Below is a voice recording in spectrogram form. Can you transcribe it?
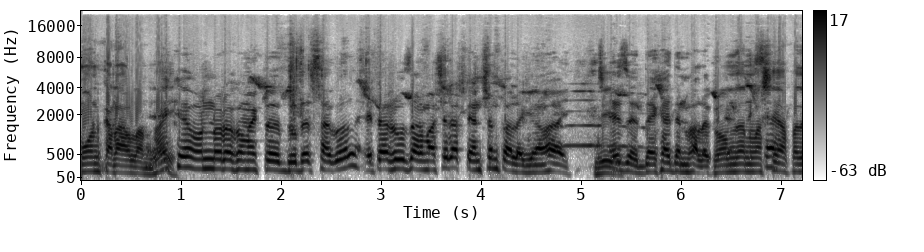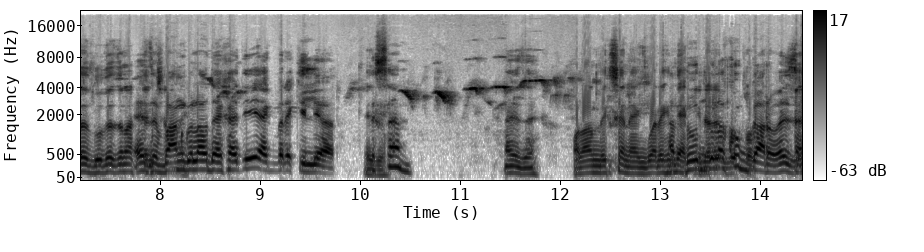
মন কাড়া ওলান ভাই। অন্যরকম একটা দুধের ছাগল এটা রোজার মাসের আর টেনশন করা লাগে না ভাই। এই যে দেখাই দেন ভালো করে। রমজান মাসে আপনাদের দুধের জন্য এই যে। বানগুলাও দেখাই দিয়ে একবারে ক্লিয়ার এই যে। দেখছেন? এই যে। ওলান দেখছেন একবারে কিন্তু দুধগুলো খুব গাঢ় এই যে।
